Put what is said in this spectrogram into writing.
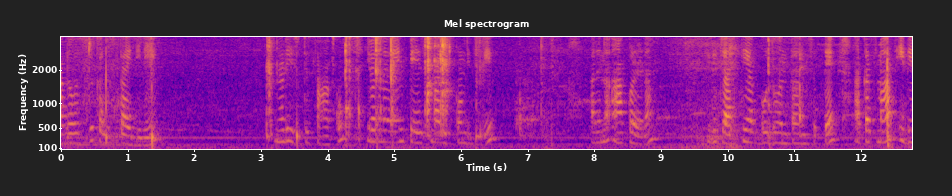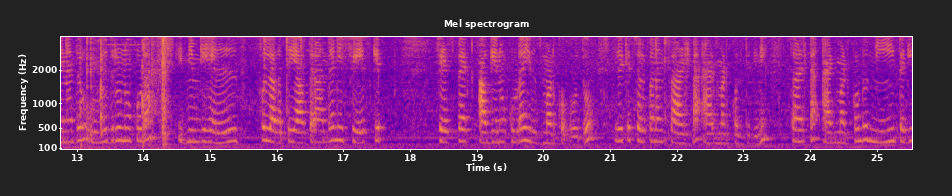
ಆಗೋವಷ್ಟು ಕಲಿಸ್ತಾ ಇದ್ದೀನಿ. ನೋಡಿ ಇಷ್ಟು ಸಾಕು. ಇವಾಗ ನಾವೇನು ಪೇಸ್ಟ್ ಮಾಡಿ ಇಟ್ಕೊಂಡಿದ್ದೀವಿ. ಅದನ್ನು ಹಾಕ್ಕೊಳ್ಳೋಣ ಇದು ಜಾಸ್ತಿ ಆಗ್ಬೋದು ಅಂತ ಅನಿಸುತ್ತೆ. ಅಕಸ್ಮಾತ್ ಇದೇನಾದರೂ ಉಳಿದ್ರೂ ಕೂಡ ಇದು ನಿಮಗೆ ಹೆಲ್ಪ್ಫುಲ್ ಆಗುತ್ತೆ. ಯಾವ ಥರ ಅಂದರೆ ನೀವು ಫೇಸ್ಗೆ ಫೇಸ್ ಪ್ಯಾಕ್ ಆಗೇನೂ ಕೂಡ ಯೂಸ್ ಮಾಡ್ಕೋಬೋದು. ಇದಕ್ಕೆ ಸ್ವಲ್ಪ ನಾನು ಸಾಲ್ಟನ್ನ ಆ್ಯಡ್ ಮಾಡ್ಕೊತಿದ್ದೀನಿ. ಸಾಲ್ಟನ್ನ ಆ್ಯಡ್ ಮಾಡಿಕೊಂಡು ನೀಟಾಗಿ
